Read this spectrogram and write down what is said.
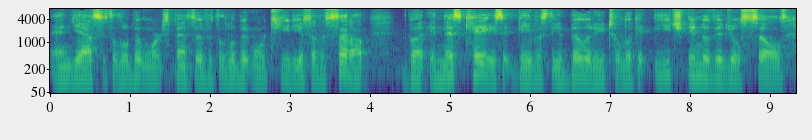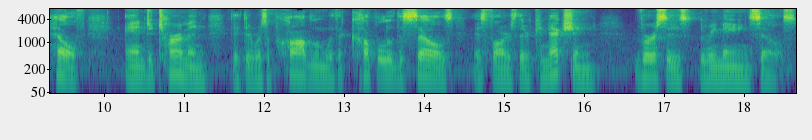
and yes it's a little bit more expensive it's a little bit more tedious of a setup but in this case it gave us the ability to look at each individual cell's health and determine that there was a problem with a couple of the cells as far as their connection versus the remaining cells.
